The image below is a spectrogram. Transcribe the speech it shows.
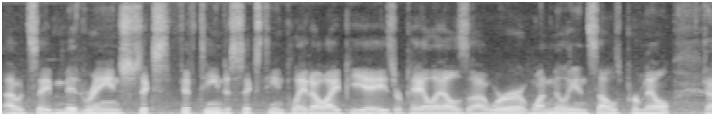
I would say, mid-range, six, 15 to 16 Plato IPAs or pale ales, uh, we're at 1 million cells per mil. Okay.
